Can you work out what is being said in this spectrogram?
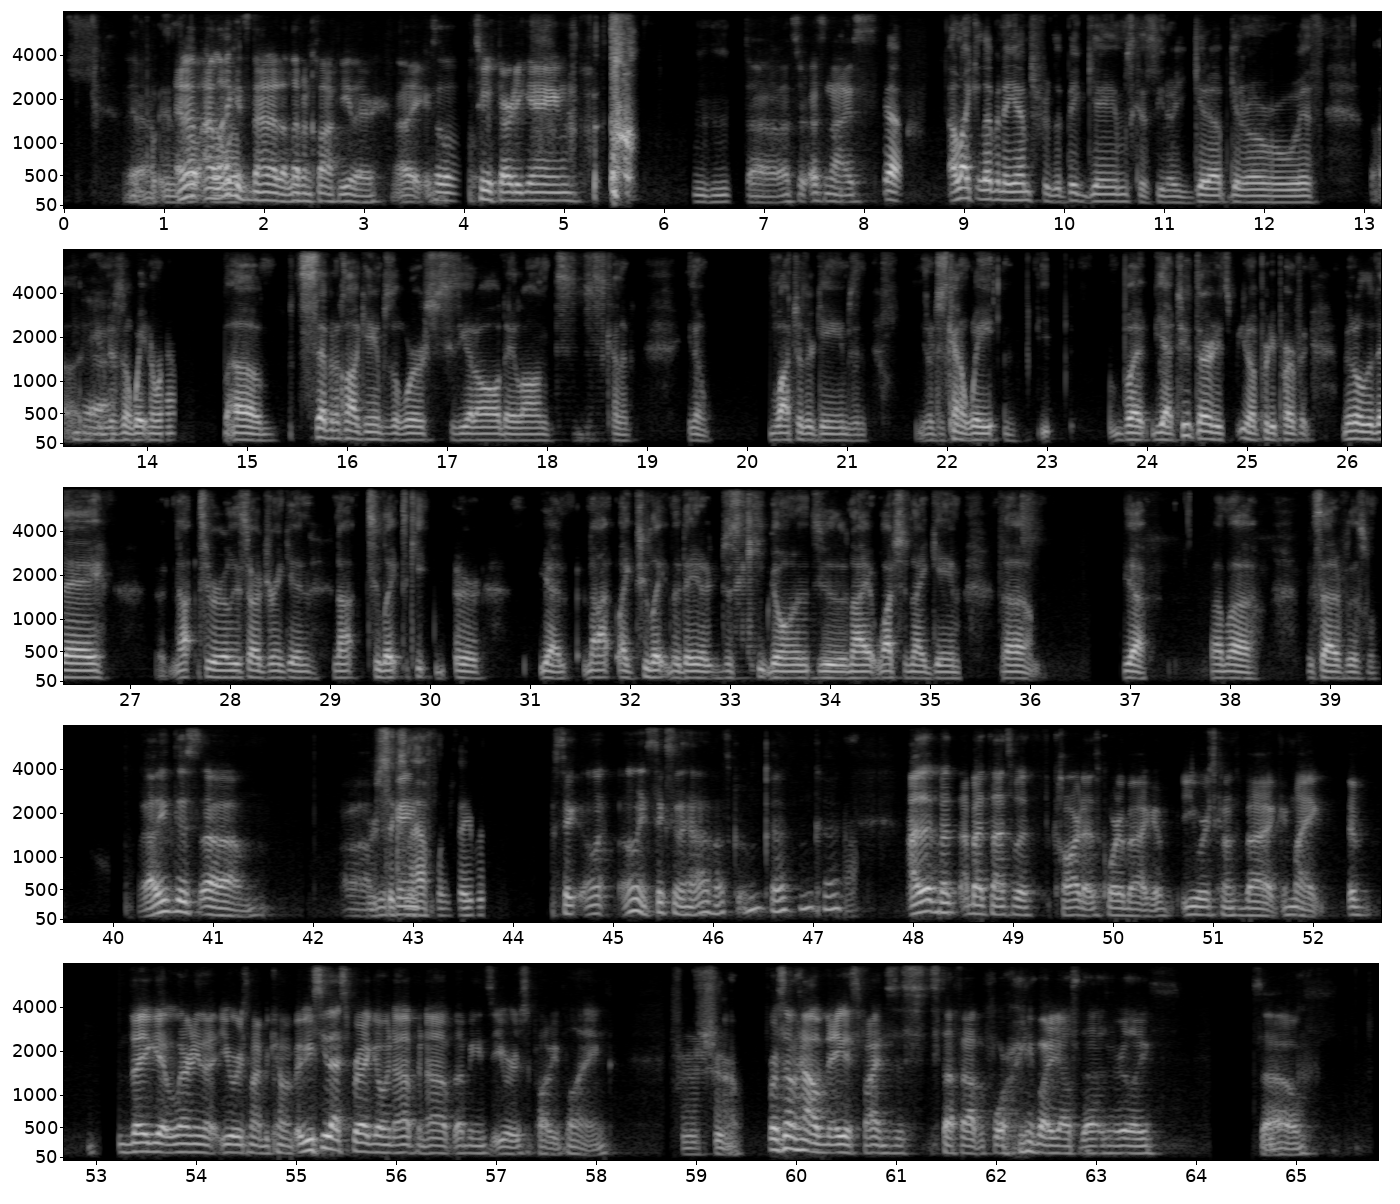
Yeah, and I, I, like it's not at eleven o'clock either. Like it's a two thirty game. mm-hmm. So that's that's nice. Yeah, I like eleven a.m.s for the big games because you know you get up, get it over with. Uh, yeah. There's no waiting around. Um, seven o'clock games is the worst because you got all day long to just kind of, you know, watch other games and you know just kind of wait. And, but yeah, two thirty is you know pretty perfect. Middle of the day, not too early to start drinking, not too late to keep, or yeah, not like too late in the day to just keep going through the night, watch the night game. Um, yeah, I'm uh, excited for this one. I think this um, uh, this six game, and a half point favorite. Six, only six and a half. That's good. Okay, okay. I bet I bet that's with Card as quarterback. If Ewers comes back, and like if they get learning that Ewers might be coming. If you see that spread going up and up, that means Ewers will probably be playing. For sure. Uh, for somehow Vegas finds this stuff out before anybody else does, really. So.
